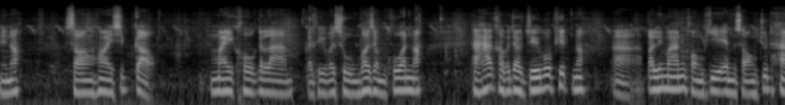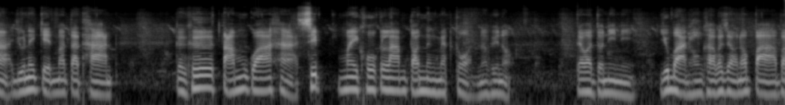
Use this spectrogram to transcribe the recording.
นี่เนาะสองหอยสิบเก้าไมโครกรัมก็ถือว่าสูงพอสมควรเนาะถ้าหากข้าพเจ้าจื้อบ่ผิดเนาะ ปริมาณของ PM 2.5 อยู่ในเกณฑ์มาตรฐาน ก็คือต่ำกว่า50ไมโครกรัมต่อ1เม็ดก่อนนะพี่เนาะแต่ว่าตัวนี้นี่อยู่บ้านของข้าพเจ้าเนาะป่าไป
